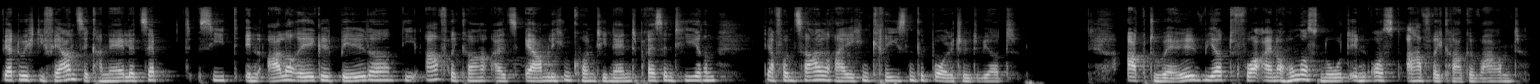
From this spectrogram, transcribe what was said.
Wer durch die Fernsehkanäle zeppt, sieht in aller Regel Bilder, die Afrika als ärmlichen Kontinent präsentieren, der von zahlreichen Krisen gebeutelt wird. Aktuell wird vor einer Hungersnot in Ostafrika gewarnt.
